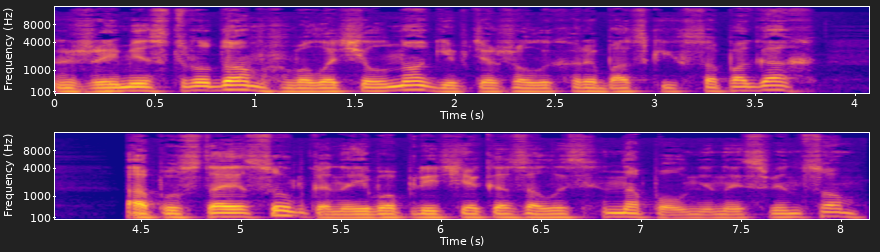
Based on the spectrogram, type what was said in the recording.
Джимми с трудом волочил ноги в тяжелых рыбацких сапогах, а пустая сумка на его плече казалась наполненной свинцом.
